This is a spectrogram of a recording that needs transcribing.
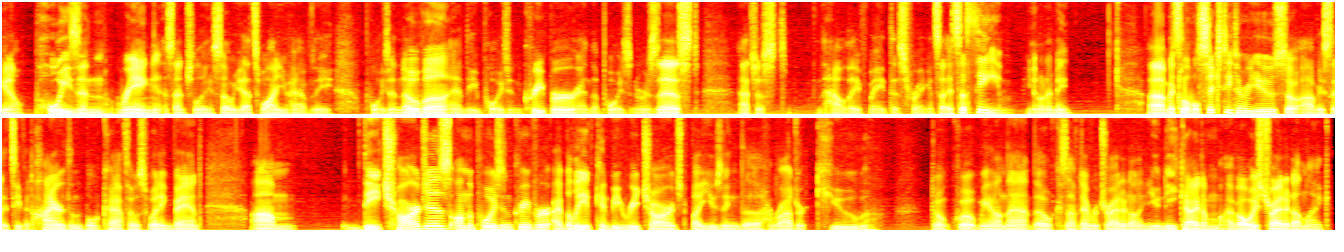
you know, poison ring essentially. So that's why you have the poison nova and the poison creeper and the poison resist. That's just how they've made this ring. It's a, it's a theme. You know what I mean? Um, it's level 60 to reuse, so obviously it's even higher than the Bul-Kathos Wedding Band. Um, the charges on the Poison Creeper, I believe, can be recharged by using the Horadric Cube. Don't quote me on that, though, because I've never tried it on a unique item. I've always tried it on, like,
